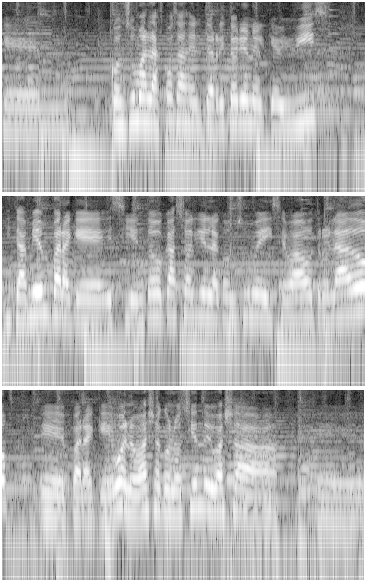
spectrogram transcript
que mm, consumas las cosas del territorio en el que vivís y también para que si en todo caso alguien la consume y se va a otro lado, eh, para que bueno, vaya conociendo y vaya eh,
